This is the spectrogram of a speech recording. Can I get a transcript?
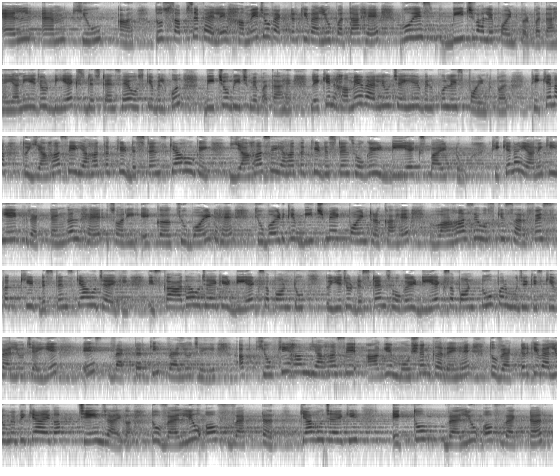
L M Q R तो सबसे पहले हमें जो वेक्टर की वैल्यू पता है, वो इस बीच वाले पॉइंट पर पता है। यानी ये जो डी एक्स डिस्टेंस है, उसके बिल्कुल बीचों बीच में पता है। लेकिन हमें वैल्यू चाहिए बिल्कुल इस पॉइंट पर। ठीक है ना? तो यहाँ से यहाँ तक की डिस्टेंस क्या हो गई? यहाँ से यहाँ तक की डिस्टेंस हो गई डी एक्स बाई टू ठीक है ना? यानी कि ये एक रेक्टेंगल है सॉरी एक क्यूबॉइड है। क्यूबॉइड के बीच में एक पॉइंट रखा है। वहाँ से उसके सरफेस तक की डिस्टेंस क्या हो जाएगी? इसका आधा हो जाएगी डी एक्स अपॉन टू तो ये जो डिस्टेंस हो गई डी एक्स अपॉन टू पर मुझे किसकी वैल्यू चाहिए? इस वेक्टर की वैल्यू चाहिए। अब क्योंकि हम यहाँ से आगे मोशन कर रहे हैं तो वेक्टर की वैल्यू में भी क्या आएगा? चेंज आएगा। तो वैल्यू ऑफ़ वेक्टर क्या हो जाएगी? एक तो value of vector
